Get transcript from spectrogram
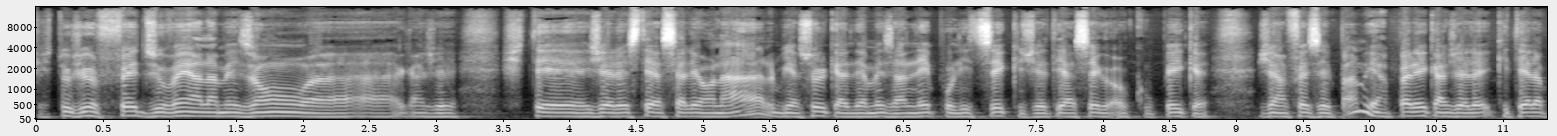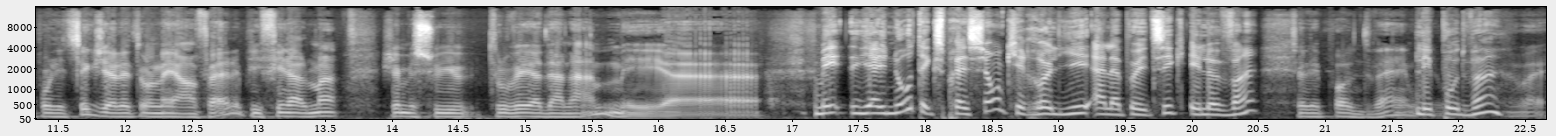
j'ai toujours fait du vin à la maison euh, quand j'étais j'ai resté à Saint-Léonard. Bien sûr qu'à mes années politiques j'étais assez occupé que j'en faisais pas mais après quand j'ai quitté la politique j'ai retourné en faire et puis finalement je me suis trouvé à Danam mais euh, mais il y a une autre expression qui est reliée à la politique et le vin. C'est les pots de vin les pots de vin. Ouais,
